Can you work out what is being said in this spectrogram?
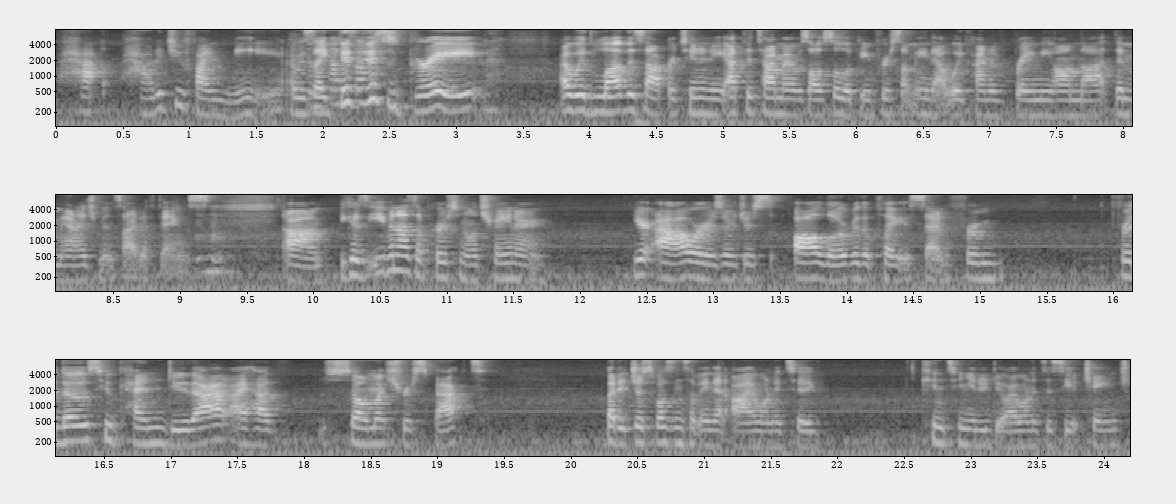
how how did you find me? I was like, this this is great. I would love this opportunity. At the time, I was also looking for something that would kind of bring me on the the management side of things, um, because even as a personal trainer your hours are just all over the place. And for for those who can do that i have so much respect. But it just wasn't something that i wanted to continue to do. I wanted to see it change.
